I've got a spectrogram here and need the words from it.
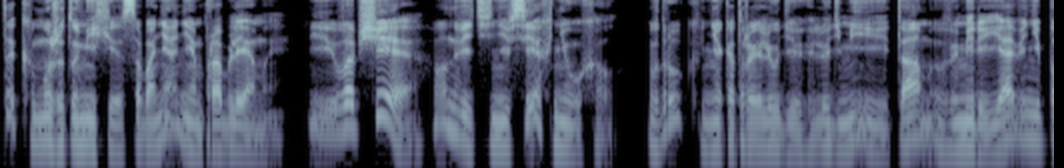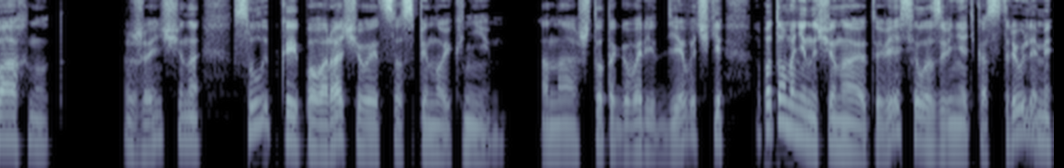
так, может, у Михи с обонянием проблемы. И вообще, он ведь не всех нюхал. Вдруг некоторые люди людьми и там, в мире яви, не пахнут. Женщина с улыбкой поворачивается спиной к ним. Она что-то говорит девочке, а потом они начинают весело звенеть кастрюлями,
